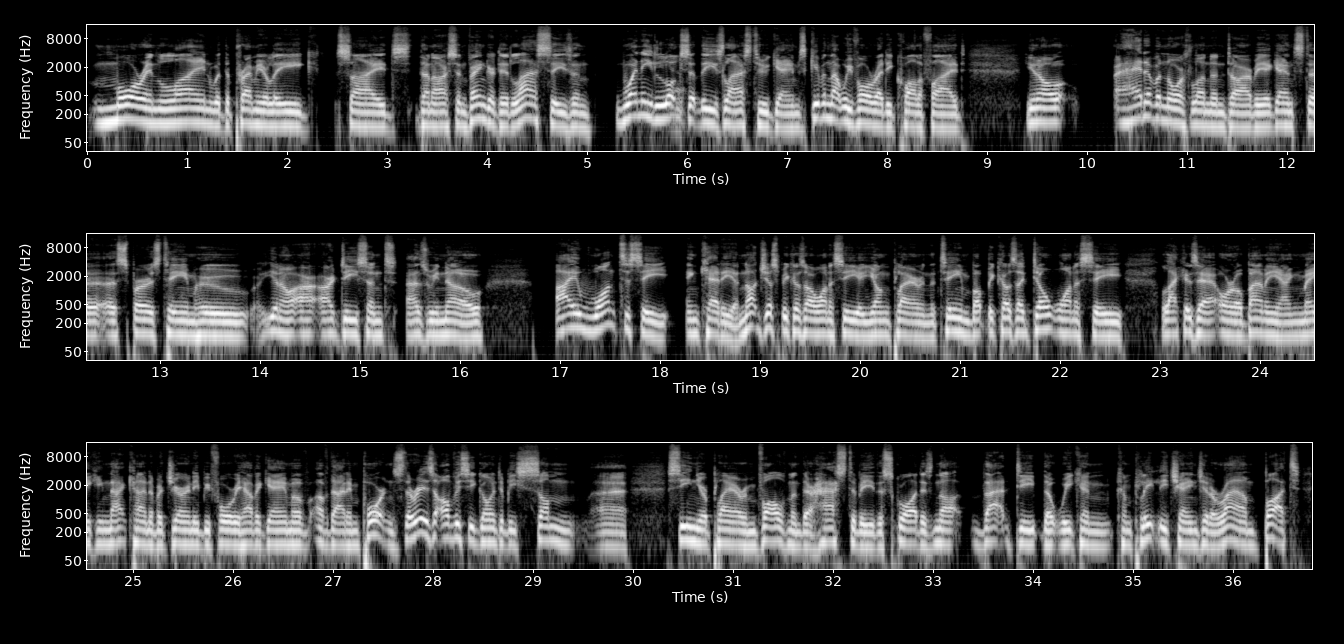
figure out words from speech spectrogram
more in line with the Premier League sides than Arsene Wenger did last season, when he looks yeah. at these last two games, given that we've already qualified you know, ahead of a North London derby against a, a Spurs team who, you know, are, are, decent, as we know. I want to see Nketiah, not just because I want to see a young player in the team, but because I don't want to see Lacazette or Aubameyang making that kind of a journey before we have a game of, of that importance. There is obviously going to be some uh, senior player involvement. There has to be. The squad is not that deep that we can completely change it around, but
